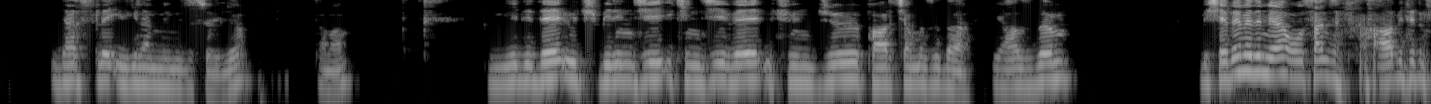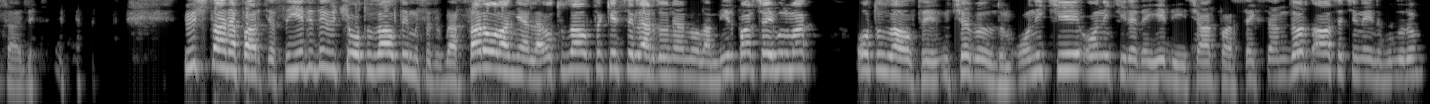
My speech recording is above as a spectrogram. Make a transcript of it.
dersle ilgilenmemizi söylüyor. Tamam. 7'de 3 birinci, ikinci ve üçüncü parçamızı da yazdım. Bir şey demedim ya Oğuzhan'cım. abi dedim sadece. 3 tane parçası. 7'de 3'ü 36'ymış çocuklar. Sarı olan yerler 36. Kesirlerde önemli olan bir parçayı bulmak. 36'yı 3'e böldüm 12. 12 ile de 7'yi çarpar 84. A seçeneğini bulurum.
